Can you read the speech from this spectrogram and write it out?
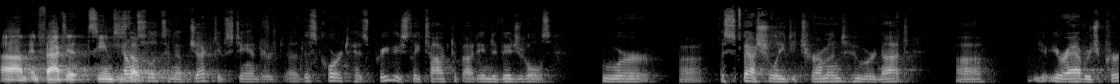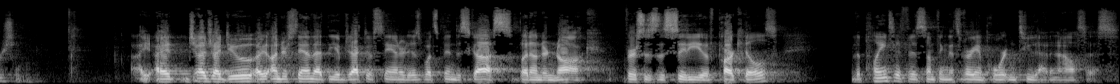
Um, in fact, it seems Counsel, as though. it's an objective standard. Uh, this court has previously talked about individuals who are uh, especially determined, who are not uh, your average person. I, I, Judge, I do I understand that the objective standard is what's been discussed, but under Naucke versus the city of Park Hills, the plaintiff is something that's very important to that analysis.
